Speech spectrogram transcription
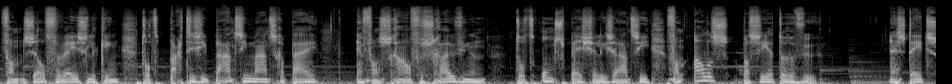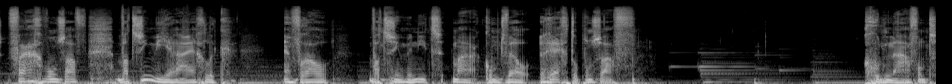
Van zelfverwezenlijking tot participatiemaatschappij en van schaalverschuivingen tot onspecialisatie. Van alles passeert de revue. En steeds vragen we ons af: wat zien we hier eigenlijk? En vooral, wat zien we niet, maar komt wel recht op ons af? Goedenavond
